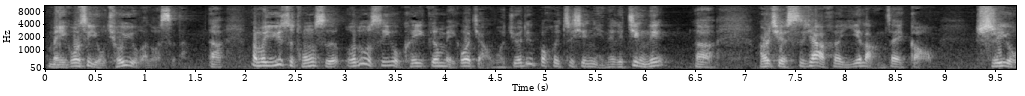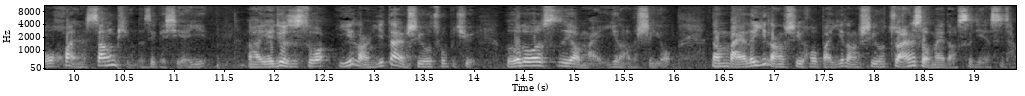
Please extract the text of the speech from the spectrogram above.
美国是有求于俄罗斯的。啊，那么与此同时，俄罗斯又可以跟美国讲，我绝对不会执行你那个禁令啊，而且私下和伊朗在搞石油换商品的这个协议，啊，也就是说，伊朗一旦石油出不去，俄罗斯要买伊朗的石油，那买了伊朗石油，把伊朗石油转手卖到世界市场，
